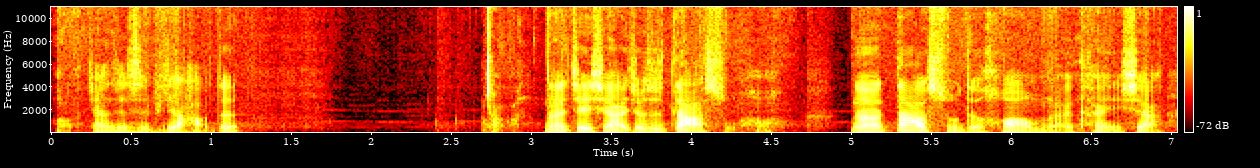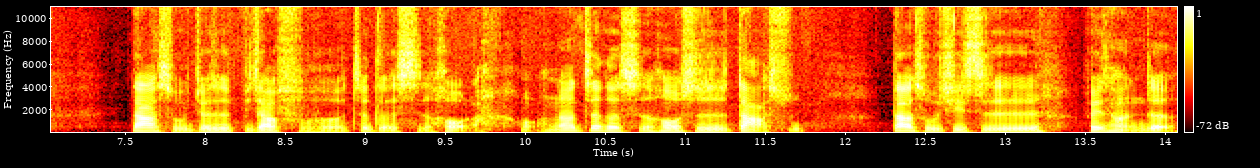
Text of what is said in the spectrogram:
好，这样子是比较好的。好，那接下来就是大暑哈。那大暑的话，我们来看一下，大暑就是比较符合这个时候了。哦，那这个时候是大暑，大暑其实非常热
